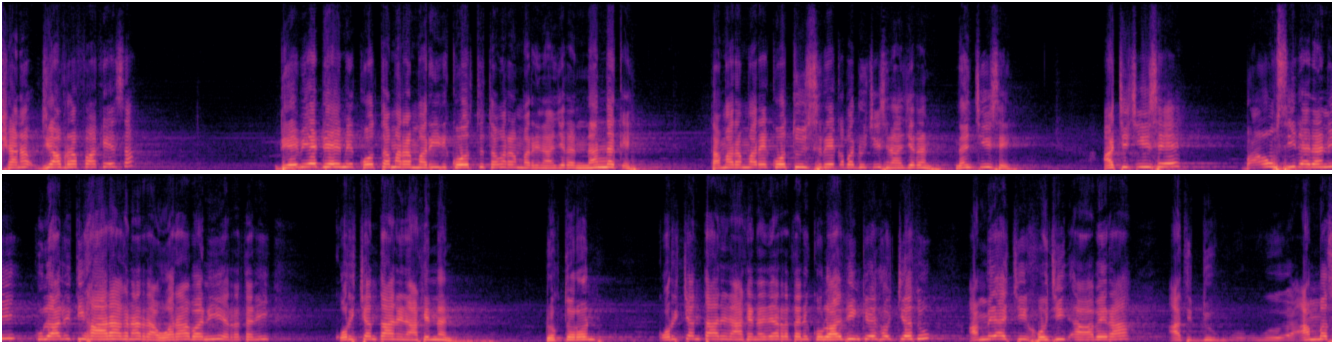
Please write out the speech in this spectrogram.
shana ji'a afuraffaa keessa deebi'ee deeme kootta marammarii koottu tamarammarii naan jedhan nan naqe tamarammaree koottu siree qabaddu ciisi naan jedhan nan ciise achi ciisee baa'umsii dhadhanii kulaalitti haaraa kanarraa waraabanii irratanii qoricha hin taane naa kennan doktoroonni qoricha hin taane naa kennanii irratanii kulaalitiin kee hojjetu amma achi hojii dhaabeeraa ati ammas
